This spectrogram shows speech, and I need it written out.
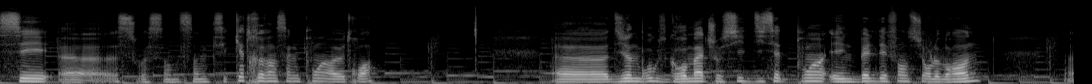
c'est euh, 65, c'est 85 points à eux 3. Euh, Dylan Brooks, gros match aussi, 17 points et une belle défense sur LeBron. Euh,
